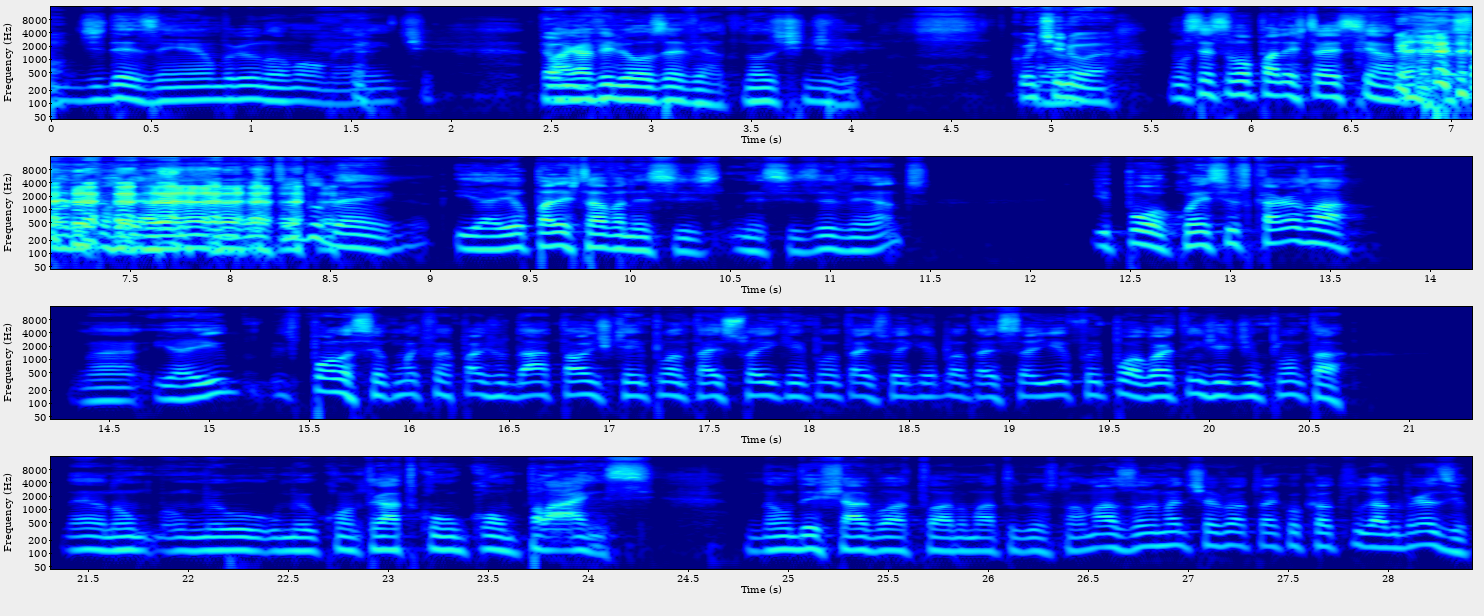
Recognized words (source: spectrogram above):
Tá de dezembro, normalmente. Então- Maravilhoso evento, não deixe de vir. Continua. Não sei se eu vou palestrar esse ano, para o pessoal do Congresso, mas tudo bem. E aí eu palestrava nesses, nesses eventos e, pô, conheci os caras lá. Né? E aí, pô, assim, como é que faz para ajudar tal? A gente quer implantar isso aí, quer implantar isso aí, quer implantar isso aí. Eu falei, pô, agora tem jeito de implantar. Né? Eu não, o, meu, o meu contrato com o compliance não deixava eu atuar no Mato Grosso, no Amazonas, mas deixava eu atuar em qualquer outro lugar do Brasil.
